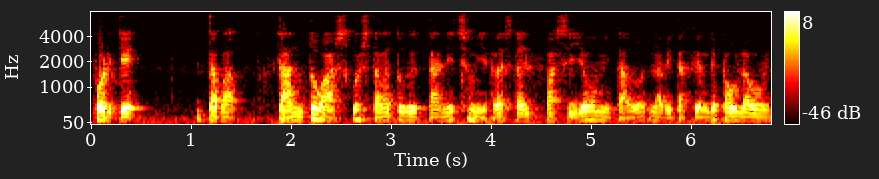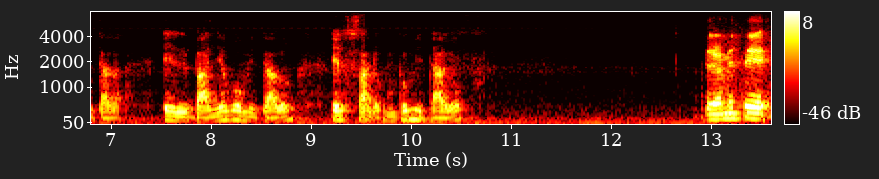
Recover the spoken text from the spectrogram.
porque daba tanto asco, estaba todo tan hecho mierda. Está el pasillo vomitado, la habitación de Paula vomitada, el baño vomitado, el salón vomitado. Realmente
